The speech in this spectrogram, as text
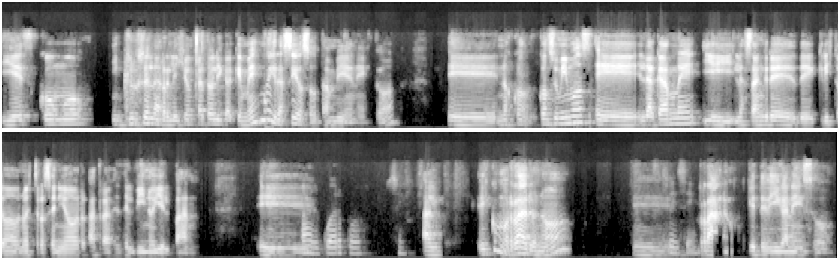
y es como, incluso en la religión católica, que me es muy gracioso también esto, eh, nos consumimos eh, la carne y la sangre de Cristo nuestro Señor a través del vino y el pan. Eh, al cuerpo, sí. es como raro, ¿no? sí, sí. Raro que te digan eso.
